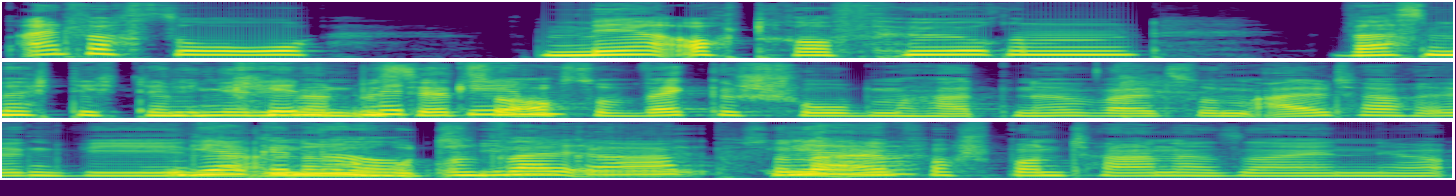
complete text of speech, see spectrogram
einfach so mehr auch drauf hören, was möchte ich dem Dinge, Kind die man bis mitgeben? jetzt so auch so weggeschoben hat, ne, weil es so im Alltag irgendwie eine ja, genau. andere Routine weil, gab, sondern ja, einfach spontaner sein, ja.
